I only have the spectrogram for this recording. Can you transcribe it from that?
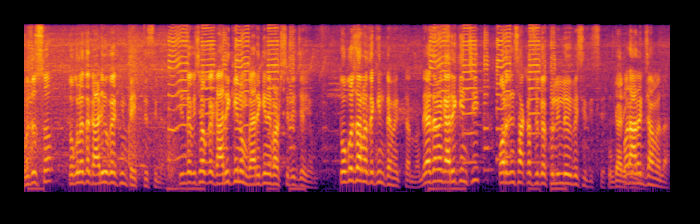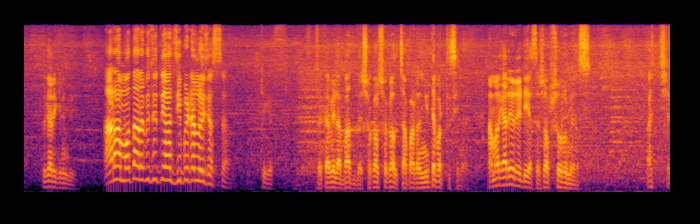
বুঝছ? তোগুলো তো গাড়ি ওকে কিনতে হাইতেছি না। চিন্তা করছি ওকে গাড়ি কিনুম, গাড়ি কিনে ভার্সিটি যাইম তোকে জ্বালাতে কিনতে হাইতাম না। দেখা যায় আমি গাড়ি কিনছি পরের দিন চাকা চুকা খুলি লই বেশি দিছে। গাড়ি পরে আরেক ঝামেলা। তুই গাড়ি কিনবি? আরামত আর কিছু তুই আমার জিপেটা লই যাচ্ছ ঠিক আছে। আচ্ছা কাবিলা বাদ দে। সকাল সকাল চাপাটা নিতে পারতেছি না। আমার গাড়িও রেডি আছে সব শোরুমে আছে। আচ্ছা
